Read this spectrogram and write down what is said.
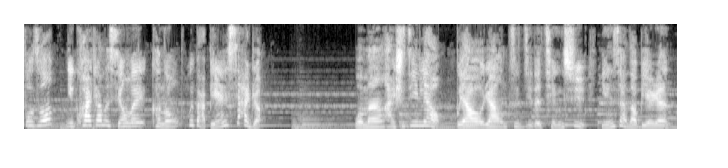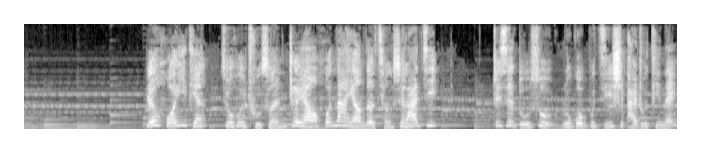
否则你夸张的行为可能会把别人吓着。我们还是尽量不要让自己的情绪影响到别人。人活一天就会储存这样或那样的情绪垃圾，这些毒素如果不及时排出体内，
